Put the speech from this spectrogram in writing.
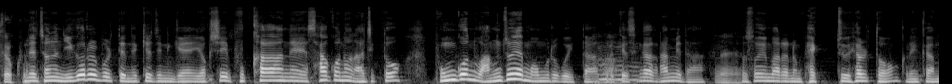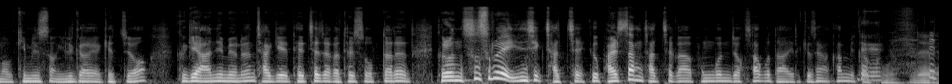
그렇군요. 근데 저는 이거를 볼 때 느껴지는 게 역시 북한의 사고는 아직도 봉건 왕조에 머무르고 있다 그렇게 생각을 합니다. 네. 소위 말하는 백두 혈통 그러니까 뭐 김일성 일가겠죠. 그게 아니면은 자기의 대체자가 될 수 없다는 그런 스스로의 인식 자체, 그 발상 자체 가 봉건적 사고다 이렇게 생각합니다. 네. 네.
